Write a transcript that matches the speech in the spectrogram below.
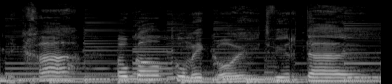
Ik ga, ook al kom ik ooit weer thuis.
